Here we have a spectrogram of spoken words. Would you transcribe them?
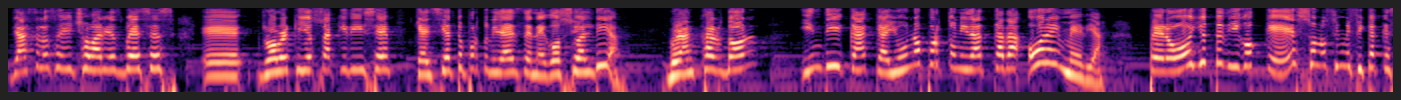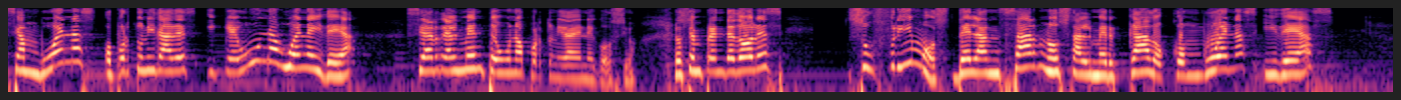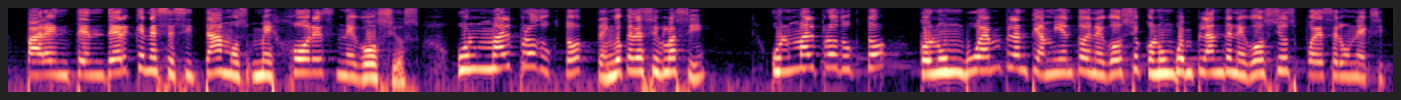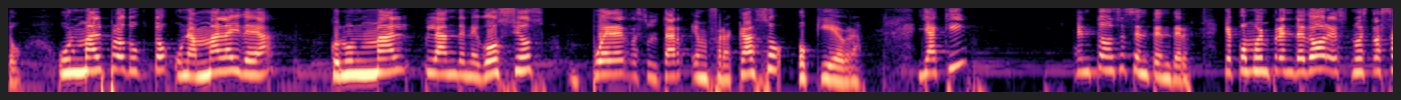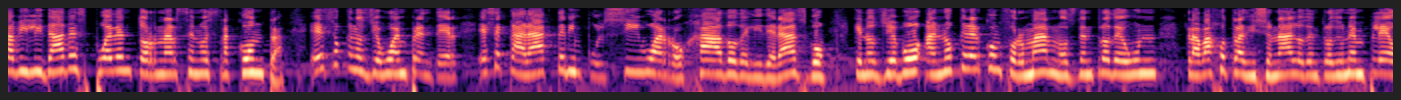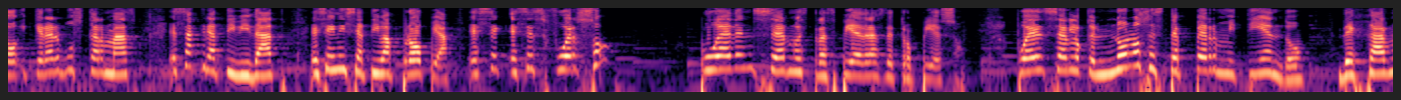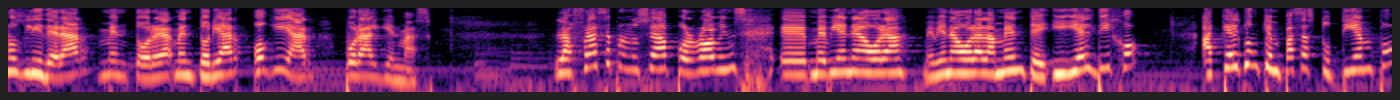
Ya se los he dicho varias veces, eh, Robert Kiyosaki dice que hay siete oportunidades de negocio al día. Grant Cardone indica que hay una oportunidad cada hora y media. Pero hoy yo te digo que eso no significa que sean buenas oportunidades y que una buena idea sea realmente una oportunidad de negocio. Los emprendedores sufrimos de lanzarnos al mercado con buenas ideas para entender que necesitamos mejores negocios. Un mal producto, tengo que decirlo así, un mal producto con un buen planteamiento de negocio, con un buen plan de negocios, puede ser un éxito. Un mal producto, una mala idea, con un mal plan de negocios, puede resultar en fracaso o quiebra. Y aquí entonces entender que como emprendedores nuestras habilidades pueden tornarse nuestra contra. Eso que nos llevó a emprender, ese carácter impulsivo, arrojado de liderazgo que nos llevó a no querer conformarnos dentro de un trabajo tradicional o dentro de un empleo y querer buscar más, esa creatividad, esa iniciativa propia, ese, esfuerzo pueden ser nuestras piedras de tropiezo. Pueden ser lo que no nos esté permitiendo dejarnos liderar, mentorear, o guiar por alguien más. La frase pronunciada por Robbins eh, me, viene ahora, me viene ahora a la mente y él dijo, aquel con quien pasas tu tiempo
